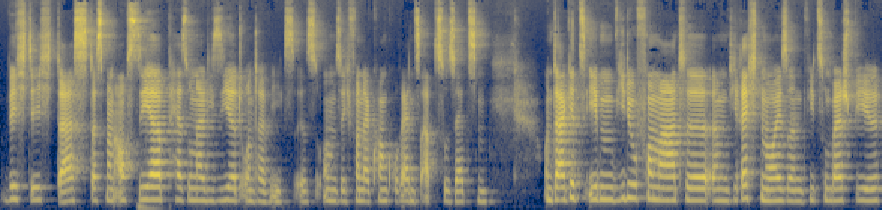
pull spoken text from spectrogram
wichtig, dass, dass man auch sehr personalisiert unterwegs ist, um sich von der Konkurrenz abzusetzen. Und da gibt es eben Videoformate, ähm, die recht neu sind, wie zum Beispiel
